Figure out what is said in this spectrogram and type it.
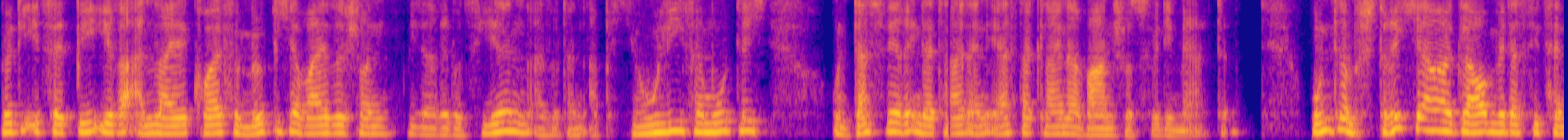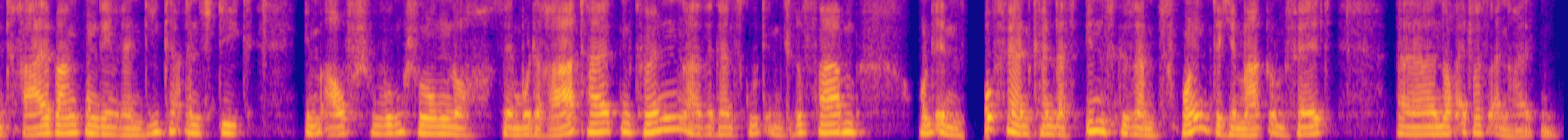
wird die EZB ihre Anleihekäufe möglicherweise schon wieder reduzieren, also dann ab Juli vermutlich. Und das wäre in der Tat ein erster kleiner Warnschuss für die Märkte. Unterm Strich aber glauben wir, dass die Zentralbanken den Renditeanstieg im Aufschwung noch sehr moderat halten können, also ganz gut im Griff haben. Und insofern kann das insgesamt freundliche Marktumfeld äh, noch etwas anhalten.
